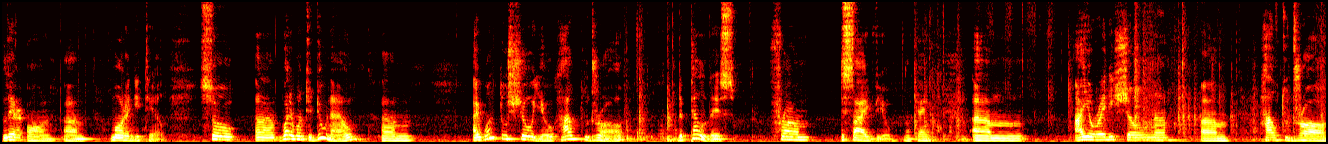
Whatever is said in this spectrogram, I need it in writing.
later on um, more in detail. So uh, what I want to do now, um, I want to show you how to draw the pelvis from the side view. Okay, um, I already shown uh, um, how to draw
